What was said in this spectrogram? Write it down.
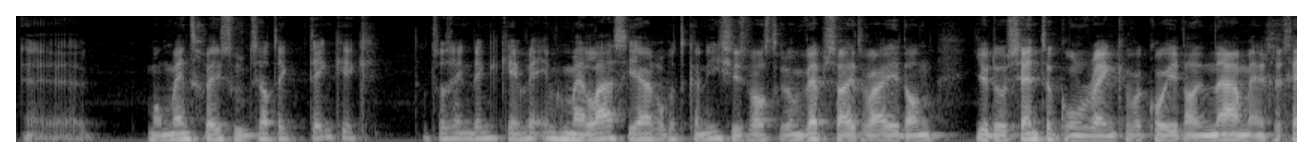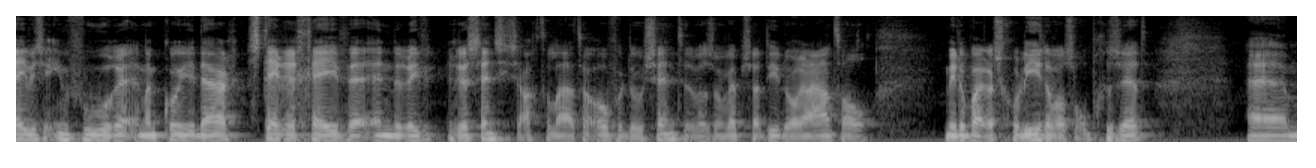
eh, moment geweest, toen zat ik, denk ik, dat was in, denk ik een van mijn laatste jaren op het Canisius, was er een website waar je dan je docenten kon ranken, waar kon je dan namen en gegevens invoeren en dan kon je daar sterren geven en de re- recensies achterlaten over docenten. Dat was een website die door een aantal middelbare scholieren was opgezet. Ehm,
